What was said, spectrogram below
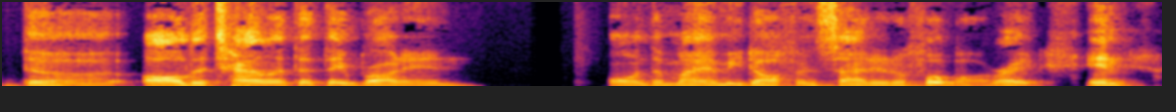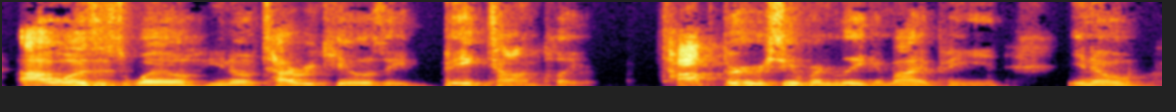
the all the talent that they brought in on the Miami Dolphins side of the football, right? And I was as well. You know, Tyreek Hill is a big time player, top three receiver in the league, in my opinion. You know,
